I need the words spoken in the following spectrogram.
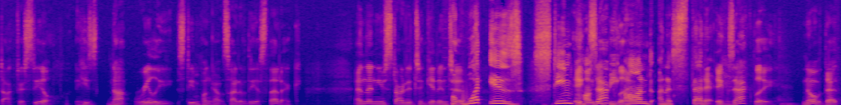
Doctor Steel? He's not really steampunk outside of the aesthetic. And then you started to get into But what is steampunk Exactly. beyond an aesthetic? exactly. No, that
